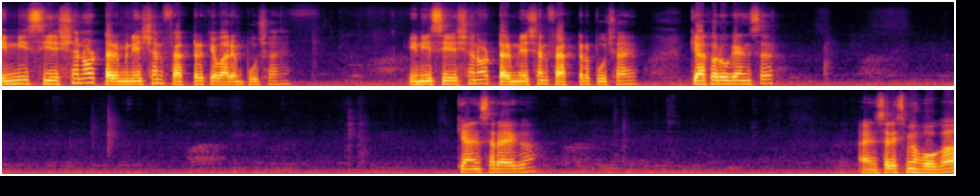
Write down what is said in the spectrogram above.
इनिशिएशन और टर्मिनेशन फैक्टर के बारे में पूछा है। इनिशिएशन और टर्मिनेशन फैक्टर पूछा है। क्या करोगे आंसर? क्या आंसर आएगा? आंसर इसमें होगा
